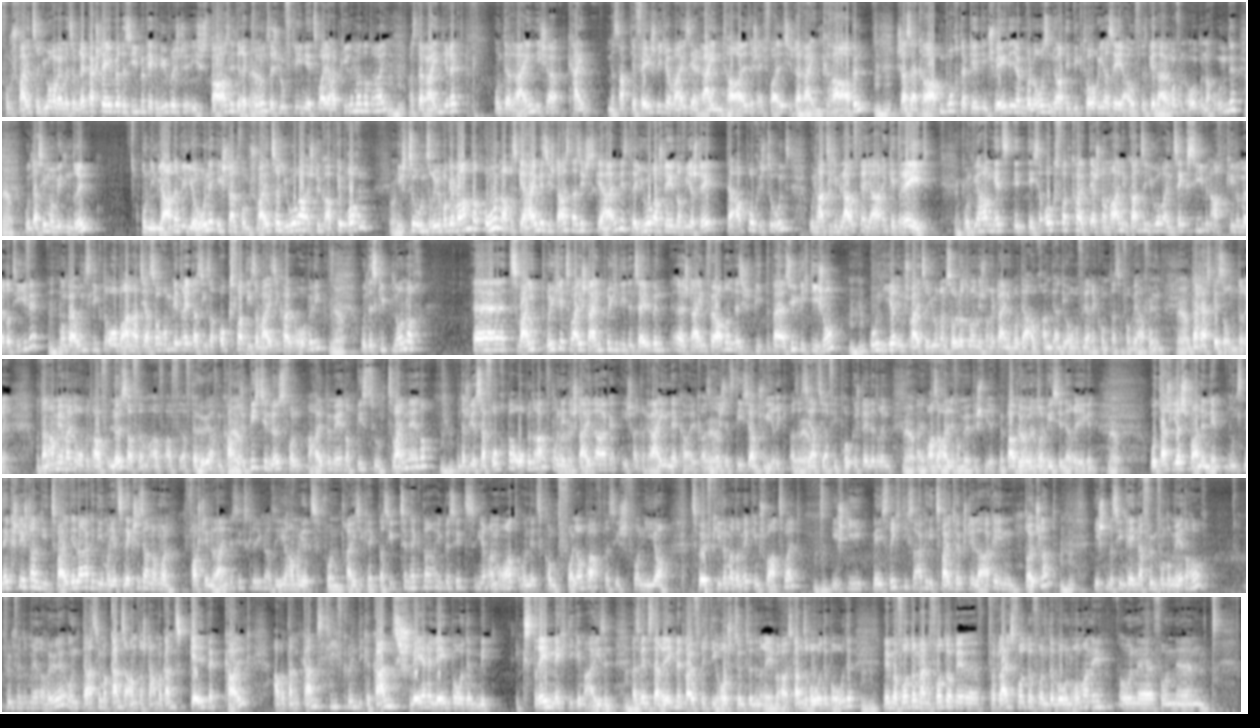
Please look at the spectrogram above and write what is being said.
vom Schweizer Jura, wenn man jetzt im Redberg stehen würde, sieht man gegenüber ist, ist Basel direkt ja. von uns, das ist Luftlinie zweieinhalb Kilometer drei, mhm. also der Rhein direkt. Und der Rhein ist ja kein, man sagt ja fälschlicherweise Rheintal, das ist eigentlich falsch, ist der Rheingraben. Mhm. ist also ein Grabenbruch, der geht in Schweden irgendwo los und hört im Viktoriasee auf. Das geht ja. einmal von oben nach unten. Ja. Und da sind wir mittendrin. Und im Jahr der Millionen ist dann vom Schweizer Jura ein Stück abgebrochen und ist zu uns rübergewandert. Und, aber das Geheimnis ist das, das ist das Geheimnis. Der Jura steht noch wie er steht, der Abbruch ist zu uns und hat sich im Laufe der Jahre gedreht. Okay. Und wir haben jetzt den, dieser Oxford-Kalk, der ist normal im ganzen Jura in 6, 7, 8 Kilometer Tiefe. Mhm. Und bei uns liegt er oben an, hat sich ja so rumgedreht, dass dieser Oxford, dieser weiße Kalk oben liegt. Ja. Und es gibt nur noch äh, zwei Brüche, zwei Steinbrüche, die denselben äh, Stein fördern. Das ist bei, südlich Dijon mhm. und hier im Schweizer Jura, im Solothurn, ist noch ein kleiner, wo der auch an, an die Oberfläche kommt, also Verwerfungen. Okay. Ja. Und das ist das Besondere. Und dann haben wir halt oben drauf Löss auf, auf, auf, auf der Höhe, auf dem Kamm, ja. ein bisschen Löss von einem halben Meter bis zu zwei Meter. Mhm. Und das ist sehr fruchtbar oben drauf. Und ja, in der Steillage ist halt reine Kalk. Also ja. das ist jetzt dieses Jahr schwierig. Also sehr, sehr viel Trockenstelle drin. Ja. Wasserhaltevermögen ist schwierig. Wir brauchen immer wieder mal ein bisschen Regen. Und das ist hier das Spannende. Und das nächste ist dann die zweite Lage, die wir jetzt nächstes Jahr nochmal fast in Alleinbesitz kriegen. Also hier haben wir jetzt von 30 Hektar 17 Hektar im Besitz hier am Ort. Und jetzt kommt Feuerbach, das ist von hier 12 Kilometer weg im Schwarzwald. Mhm. Ist die, wenn ich es richtig sage, die zweithöchste Lage in Deutschland. Mhm. Ist, wir sind nach 500 Meter hoch. 500 Meter Höhe und da sind wir ganz anders. Da haben wir ganz gelbe Kalk, aber dann ganz tiefgründige, ganz schwere Lehmboden mit extrem mächtigem Eisen. Mhm. Also wenn es da regnet, läuft richtig Rostzum zu den Reben raus. Ganz rote Boden. Mhm. Wenn man Foto, mal ein Foto, äh, Vergleichsfoto von der Wohn Romane und äh, von, ähm,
